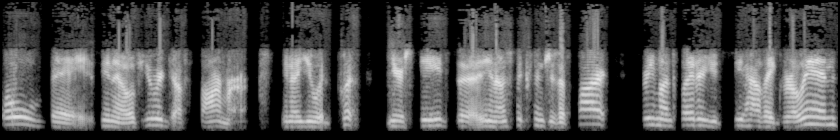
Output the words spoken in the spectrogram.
old days, you know, if you were a farmer, you know, you would put your seeds, uh, you know, six inches apart, Three months later, you'd see how they grow in,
